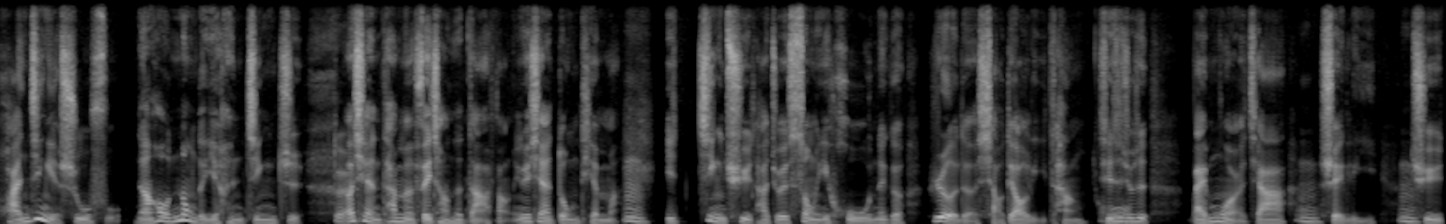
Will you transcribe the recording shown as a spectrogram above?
环境也舒服，然后弄得也很精致，对，而且他们非常的大方，因为现在冬天嘛，嗯，一进去他就会送一壶那个热的小吊梨汤，其实就是。白木耳加水梨去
